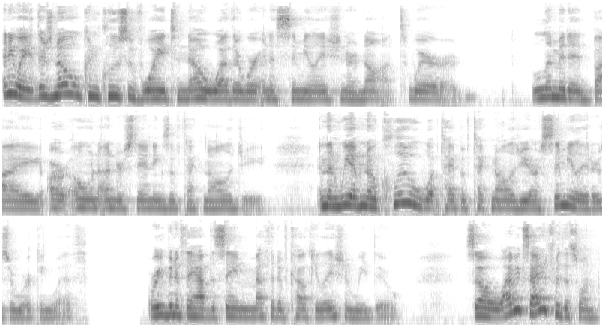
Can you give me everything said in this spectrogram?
Anyway, there's no conclusive way to know whether we're in a simulation or not. We're limited by our own understandings of technology. And then we have no clue what type of technology our simulators are working with, or even if they have the same method of calculation we do. So I'm excited for this one.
